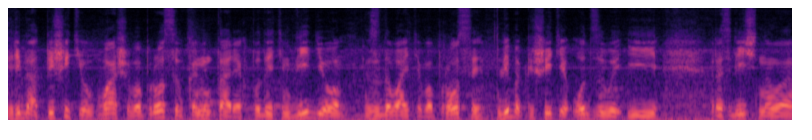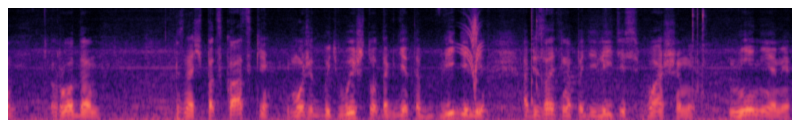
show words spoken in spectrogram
Ребят, пишите ваши вопросы в комментариях под этим видео, задавайте вопросы, либо пишите отзывы и различного рода значит, подсказки. Может быть, вы что-то где-то видели. Обязательно поделитесь вашими мнениями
